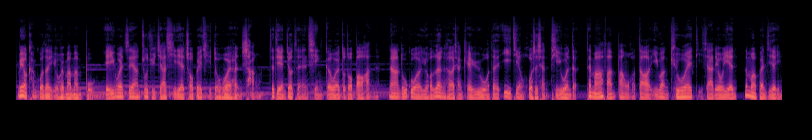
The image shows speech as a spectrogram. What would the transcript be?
没有看过的也会慢慢补，也因为这样，作曲家系列筹备期都会很长，这点就只能请各位多多包涵了。那如果有任何想给予我的意见或是想提问的，再麻烦帮我到一万 Q A 底下留言。那么本集的影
